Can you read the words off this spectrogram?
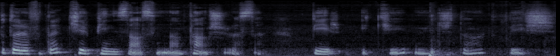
Bu tarafı da kirpiğin hizasından tam şurası. 1, 2, 3, 4, 5.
